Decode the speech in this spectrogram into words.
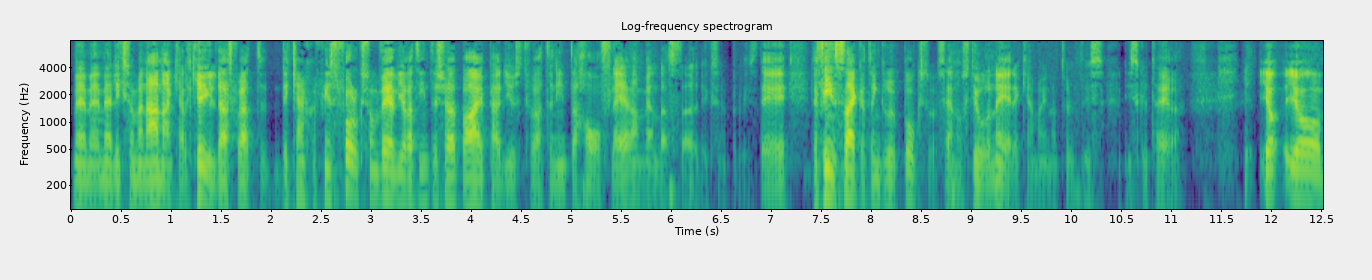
med, med, med liksom en annan kalkyl därför att det kanske finns folk som väljer att inte köpa iPad just för att den inte har fleranvändarstöd exempelvis. Det, är, det finns säkert en grupp också. Sen hur stor den är det kan man ju naturligtvis diskutera. Jag, jag,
